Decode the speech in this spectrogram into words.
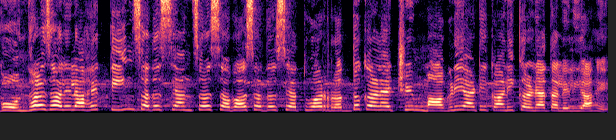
गोंधळ झालेला आहे. तीन सदस्यांचं सभा सदस्यत्व रद्द करण्याची मागणी या ठिकाणी करण्यात आलेली आहे.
